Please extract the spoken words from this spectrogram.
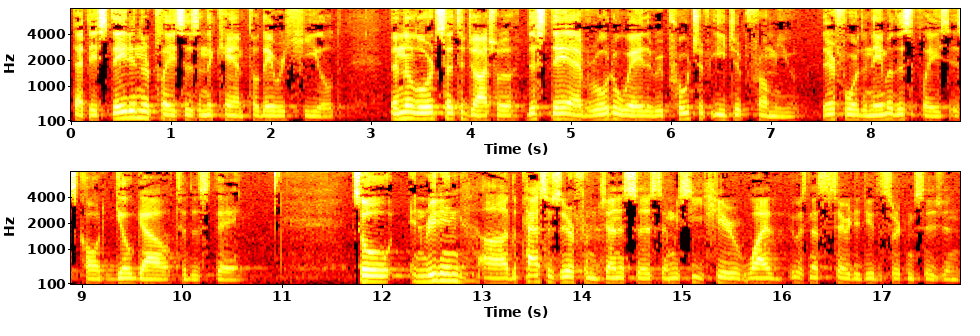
that they stayed in their places in the camp till they were healed. Then the Lord said to Joshua, This day I have rolled away the reproach of Egypt from you. Therefore, the name of this place is called Gilgal to this day. So, in reading uh, the passage there from Genesis, and we see here why it was necessary to do the circumcision,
